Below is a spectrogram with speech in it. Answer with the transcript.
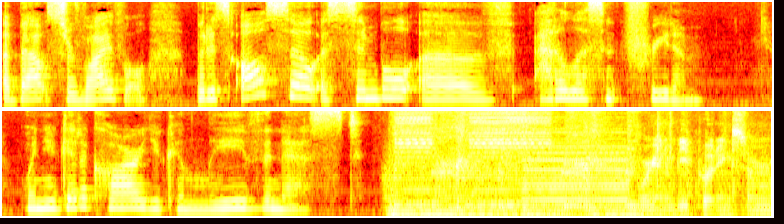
about survival, but it's also a symbol of adolescent freedom. When you get a car, you can leave the nest. We're going to be putting some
